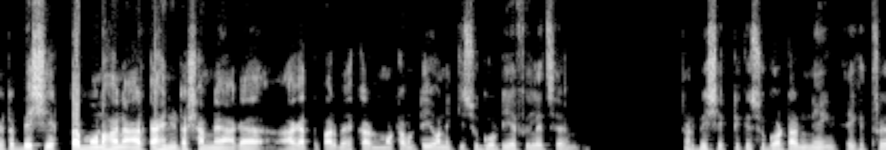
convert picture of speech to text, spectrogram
এটা বেশি একটা মনে হয় না আর কাহিনীটা সামনে আগা, আগাতে পারবে। কারণ মোটামুটি অনেক কিছু ঘটিয়ে ফেলেছে। আর বেশি একটা কিছু ঘটার নেই। এক্ষেত্রে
